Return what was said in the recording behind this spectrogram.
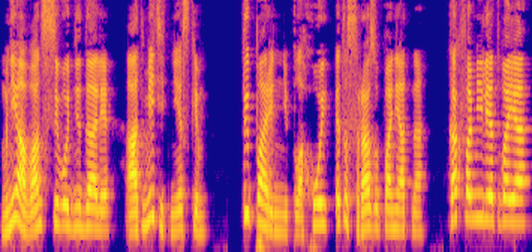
Мне аванс сегодня дали, а отметить не с кем. Ты парень неплохой, это сразу понятно. Как фамилия твоя?»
